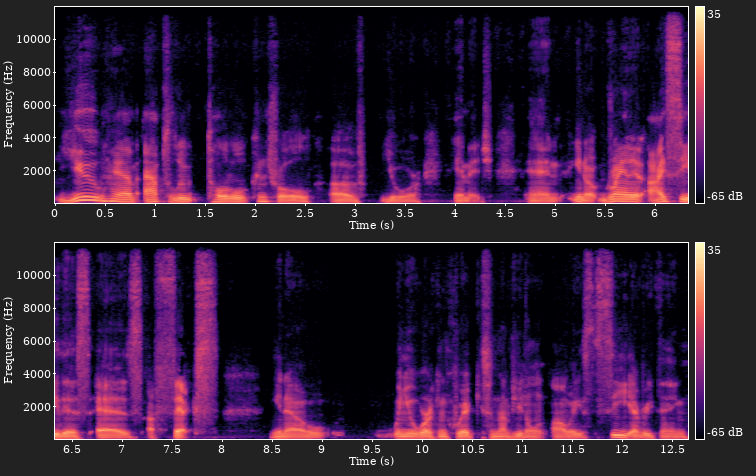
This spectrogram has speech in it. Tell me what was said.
you have absolute total control of your image. And, you know, granted, I see this as a fix. You know, when you're working quick, sometimes you don't always see everything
